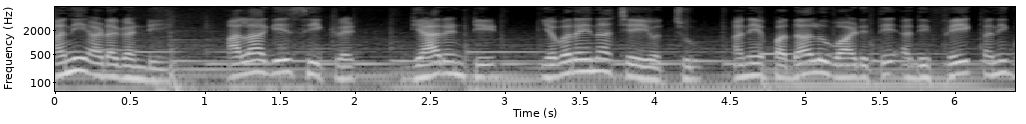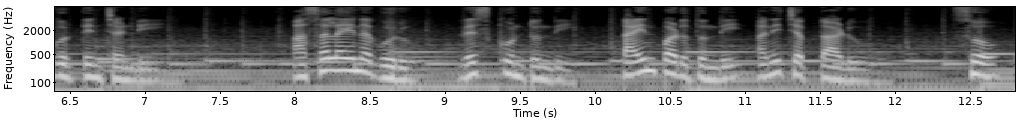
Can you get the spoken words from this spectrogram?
అని అడగండి. అలాగే సీక్రెట్ గ్యారంటీడ్ ఎవరైనా చేయొచ్చు అనే పదాలు వాడితే అది ఫేక్ అని గుర్తించండి. అసలైన గురు రిస్క్ ఉంటుంది టైం పడుతుంది అని చెప్తాడు. సో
